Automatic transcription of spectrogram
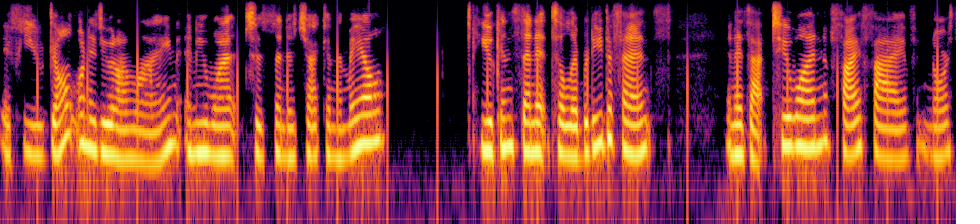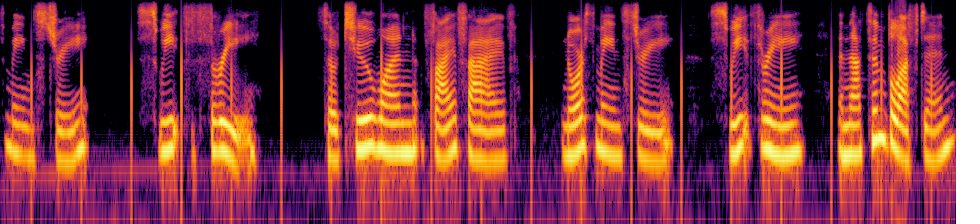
if you don't want to do it online and you want to send a check in the mail, you can send it to Liberty Defense, and it's at 2155 North Main Street, Suite 3. So 2155 North Main Street, Suite 3, and that's in Bluffton,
